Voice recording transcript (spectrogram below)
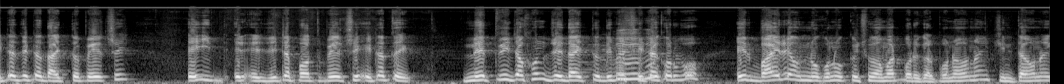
এটা যেটা দায়িত্ব পেয়েছে এই যেটা পদ পেয়েছে এটাতে নেত্রী যখন যে দায়িত্ব দিবে সেটা করব এর বাইরে অন্য কোনো কিছু আমার পরিকল্পনাও নাই চিন্তাও নাই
